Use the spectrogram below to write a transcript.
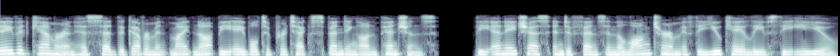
David Cameron has said the government might not be able to protect spending on pensions, the NHS and defence in the long term if the UK leaves the EU.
